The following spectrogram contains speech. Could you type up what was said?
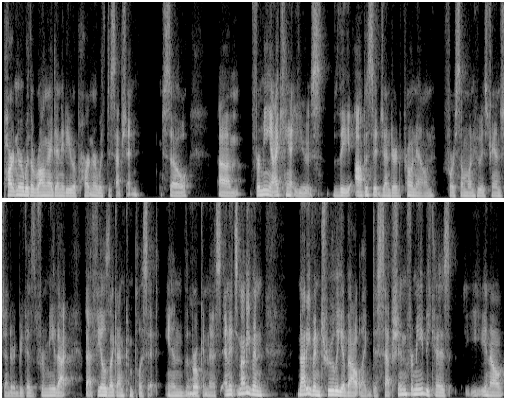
partner with a wrong identity or partner with deception. So um, for me i can't use the opposite gendered pronoun for someone who is transgendered because for me that that feels like i'm complicit in the mm-hmm. brokenness and it's not even not even truly about like deception for me because you know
